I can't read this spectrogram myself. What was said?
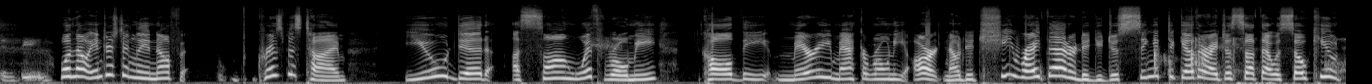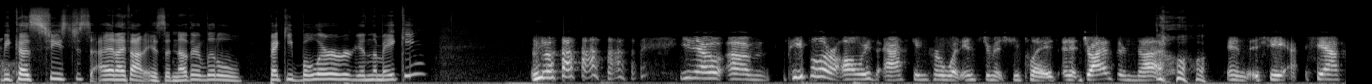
indeed. Well, now, interestingly enough, Christmas time, you did a song with Romy called the Mary Macaroni Art. Now, did she write that or did you just sing it together? I just thought that was so cute because she's just, and I thought, is another little Becky Buller in the making? you know, um, people are always asking her what instrument she plays, and it drives her nuts. and she she asked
